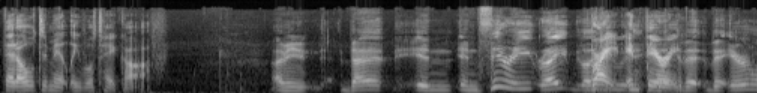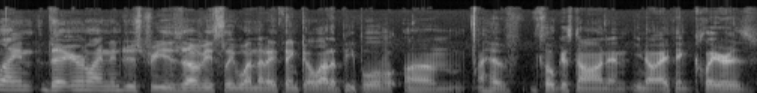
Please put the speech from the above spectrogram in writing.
that ultimately will take off. I mean that in in theory, right? Like, right, in theory. The, the, airline the airline industry is obviously one that I think a lot of people um, have focused on, and you know I think Claire has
